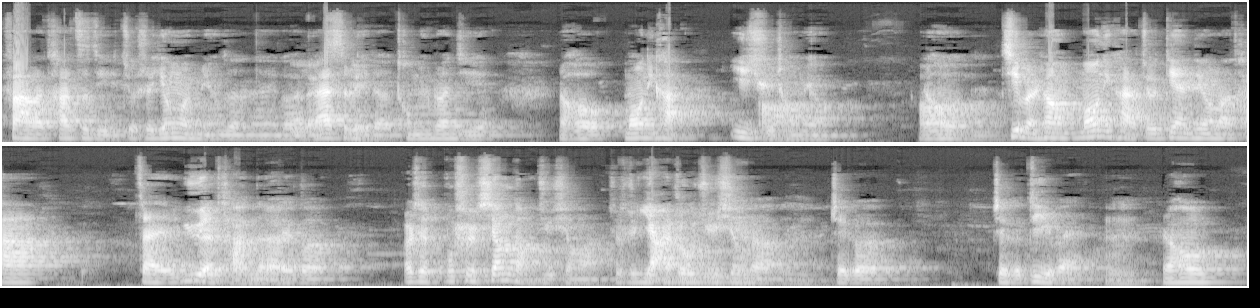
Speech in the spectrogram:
发了他自己就是英文名字的那个 Leslie 的同名专辑，然后 Monica 一曲成名，哦。然后基本上 Monica 就奠定了他在乐坛的这个，而且不是香港巨星啊，就是亚洲巨星的嗯。这个这个地位。嗯。然后，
